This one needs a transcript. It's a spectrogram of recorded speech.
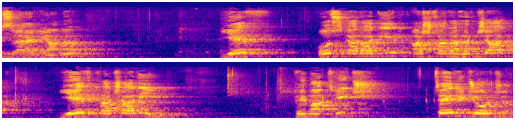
Իսրայելյանը եւ Օսկարագիր աշխարհահռչակ եւ Քաչարի Պեմատրիչ Տերի Ջորջը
